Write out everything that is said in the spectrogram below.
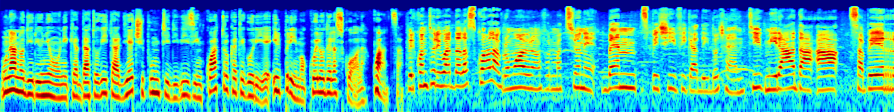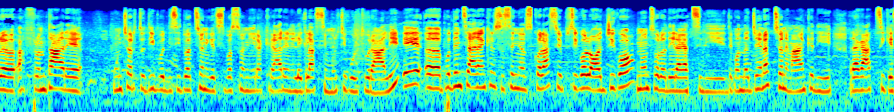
Un anno di riunioni che ha dato vita a dieci punti divisi in quattro categorie. Il primo, quello della scuola. Quanza. Per quanto riguarda la scuola, promuovere una formazione ben specifica dei docenti, mirata a saper affrontare un certo tipo di situazioni che si possono venire a creare nelle classi multiculturali e eh, potenziare anche il sostegno scolastico e psicologico non solo dei ragazzi di seconda generazione ma anche di ragazzi che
